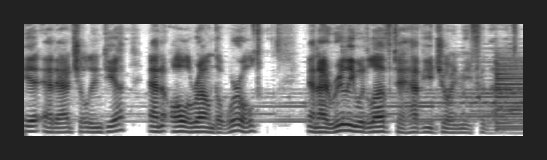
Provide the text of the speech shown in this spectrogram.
at Agile India and all around the world. And I really would love to have you join me for that.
